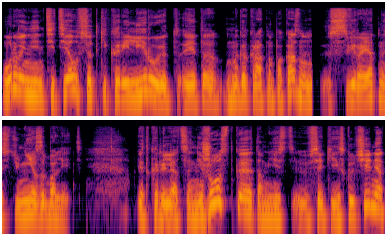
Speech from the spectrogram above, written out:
Уровень антител все-таки коррелирует, и это многократно показано, с вероятностью не заболеть. Эта корреляция не жесткая, там есть всякие исключения,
